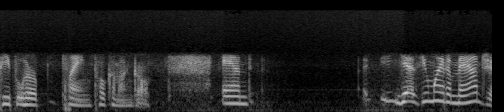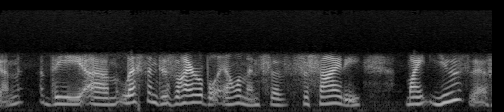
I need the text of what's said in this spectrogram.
people who are playing Pokemon Go, and as you might imagine, the um, less than desirable elements of society might use this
